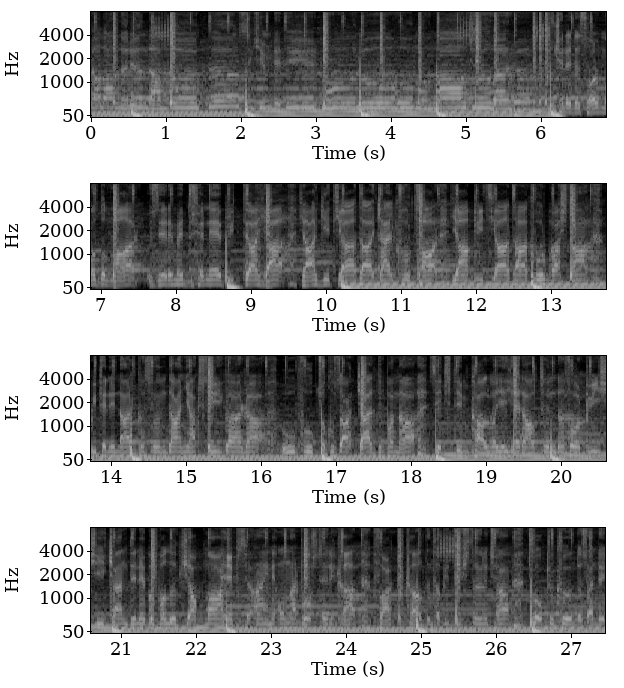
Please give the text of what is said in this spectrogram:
Yalanlarından bıktım. Sikimde değil bu ruhumun avcıları kere de sormadılar. Üzerime düşen hep bitti hayat Ya git ya da gel kurtar. Ya bit ya da kur baştan. Bitenin arkasından yak sigara. Ufuk çok uzak geldi bana. Seçtim kalmayı yer altında. Zor bir işi kendine babalık yapma. Hepsi aynı onlar boş tarikat. Farklı kaldın tabi dışlanacağım. Çok yakında sen de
